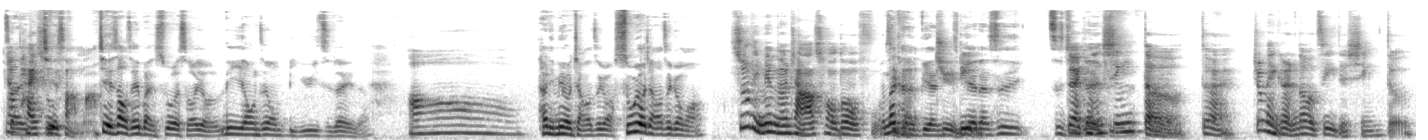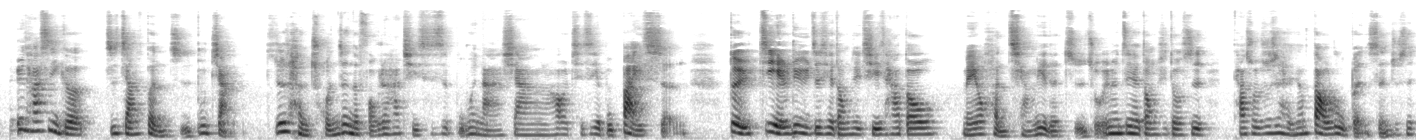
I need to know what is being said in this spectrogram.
在介绍嘛，介绍这本书的时候有利用这种比喻之类的。哦，它里面有讲到这个，书有讲到这个吗？书里面没有讲到臭豆腐，那可能别人别人是自己。对，可能心得，对，就每个人都有自己的心得，因为它是一个只讲本质不讲，就是很纯正的佛教，它其实是不会拿香，然后其实也不拜神，对于戒律这些东西，其实他都没有很强烈的执着，因为这些东西都是他说就是很像道路本身，就是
